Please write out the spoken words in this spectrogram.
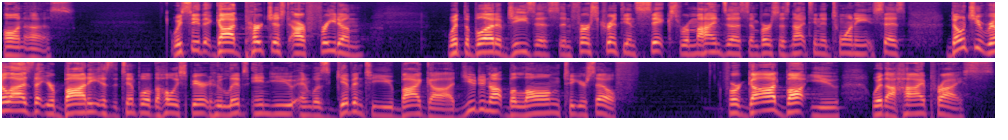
on us. We see that God purchased our freedom with the blood of Jesus. And 1 Corinthians 6 reminds us in verses 19 and 20, it says, Don't you realize that your body is the temple of the Holy Spirit who lives in you and was given to you by God? You do not belong to yourself, for God bought you with a high price.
